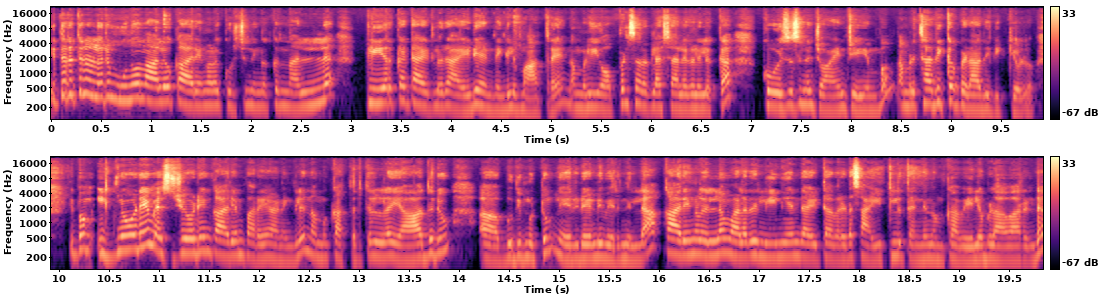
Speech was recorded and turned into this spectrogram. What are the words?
ഇത്തരത്തിലുള്ള ഒരു മൂന്നോ നാലോ കാര്യങ്ങളെക്കുറിച്ച് നിങ്ങൾക്ക് നല്ല ക്ലിയർ കട്ട് ആയിട്ടുള്ള ഒരു ഐഡിയ ഉണ്ടെങ്കിൽ മാത്രമേ നമ്മൾ ഈ ഓപ്പൺ സർവകലാശാലകളിലൊക്കെ കോഴ്സസിന് ജോയിൻ ചെയ്യുമ്പോൾ നമ്മൾ ചതിക്കപ്പെടാതിരിക്കുകയുള്ളൂ. ഇപ്പം ഇഗ്നോയുടെയും എസ് ജിയോടെയും കാര്യം പറയുകയാണെങ്കിൽ നമുക്ക് അത്തരത്തിലുള്ള യാതൊരു ബുദ്ധിമുട്ടും നേരിടേണ്ടി വരുന്നില്ല. കാര്യങ്ങളെല്ലാം വളരെ ലീനിയന്റ് ആയിട്ട് അവരുടെ സൈറ്റിൽ തന്നെ നമുക്ക് അവൈലബിൾ ആവാറുണ്ട്.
